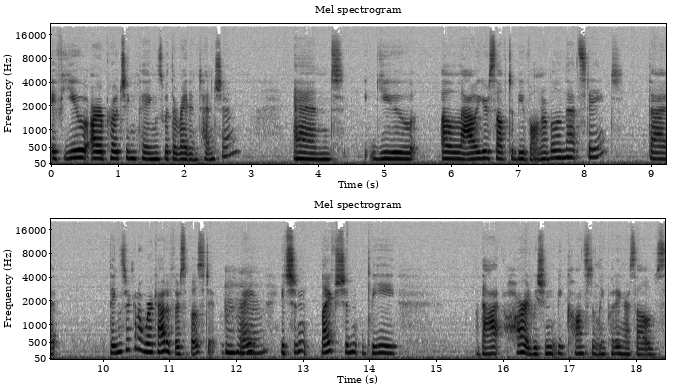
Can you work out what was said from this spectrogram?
if you are approaching things with the right intention and you allow yourself to be vulnerable in that state that things are going to work out if they're supposed to right Mhm. it shouldn't life shouldn't be that hard we shouldn't be constantly putting ourselves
